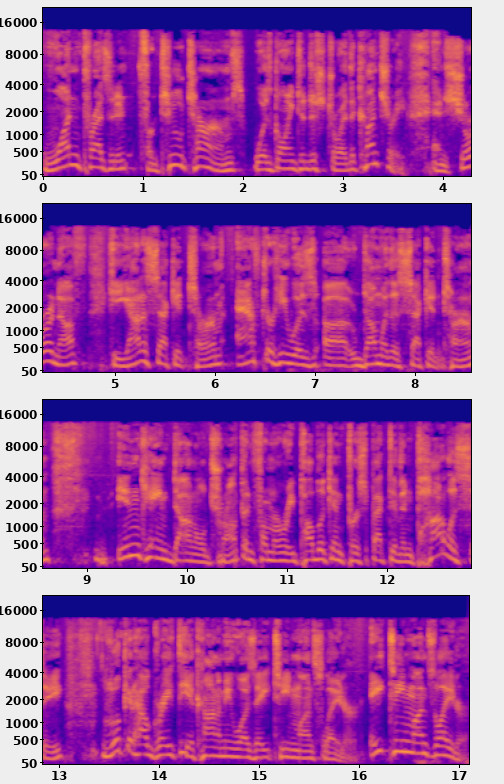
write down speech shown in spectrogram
one president for two terms was going to destroy the country. And sure enough, he got a second term. After he was uh, done with his second term, in came Donald Trump. And from a Republican perspective in policy, look at how great the economy was 18 months later. 18 months later.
